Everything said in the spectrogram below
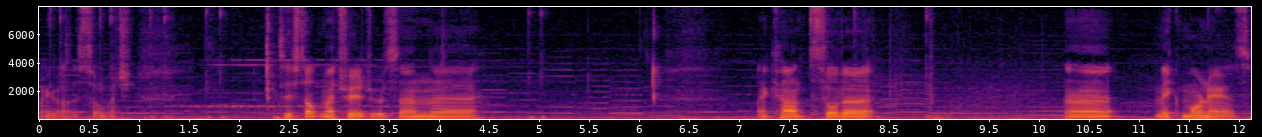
my god, there's so much. If they stop my trade routes, then. Uh, I can't sort of uh, make nails,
